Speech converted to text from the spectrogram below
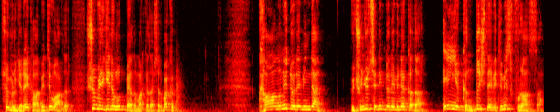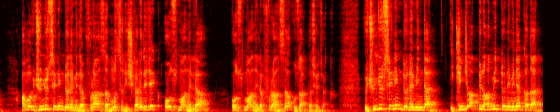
Sömürge rekabeti vardır. Şu bilgiyi de unutmayalım arkadaşlar. Bakın. Kanuni döneminden 3. Selim dönemine kadar en yakın dış devletimiz Fransa. Ama 3. Selim döneminde Fransa Mısır işgal edecek. Osmanlı ile Osmanlı ile Fransa uzaklaşacak. 3. Selim döneminden 2. Abdülhamit dönemine kadar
